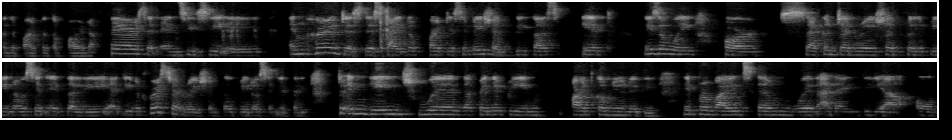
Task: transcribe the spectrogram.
the department of foreign affairs and ncca encourages this kind of participation because it is a way for second generation Filipinos in Italy and even first generation Filipinos in Italy to engage with the Philippine art community. It provides them with an idea of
